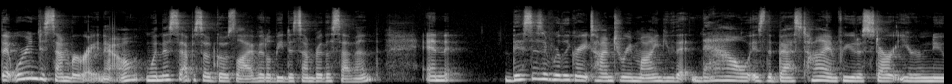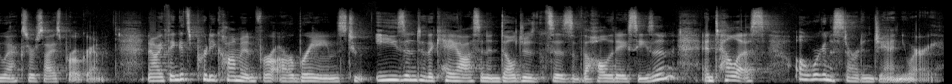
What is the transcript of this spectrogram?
that we're in December right now. When this episode goes live, it'll be December the 7th. And this is a really great time to remind you that now is the best time for you to start your new exercise program. Now, I think it's pretty common for our brains to ease into the chaos and indulgences of the holiday season and tell us, oh, we're going to start in January.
